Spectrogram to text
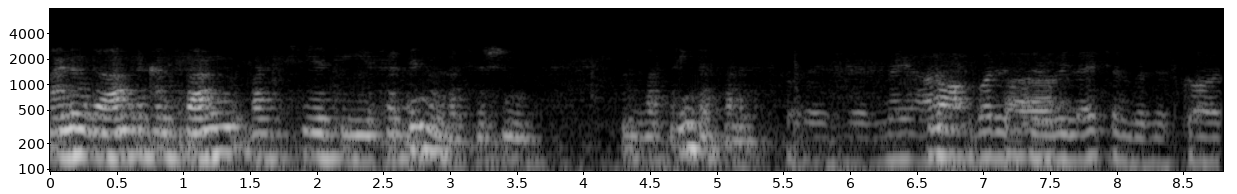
Einer oder andere kann fragen, was ist hier die Verbindung dazwischen? Was bringt das alles? So they, they may Но, ask, what is the э, relation with this God?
